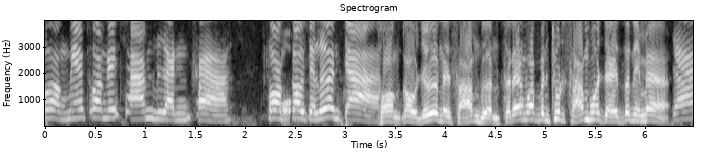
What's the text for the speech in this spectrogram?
ท้องแม่ท้องได้สามเดือนค่ะ ท้องเก่าเจะเลื่อนจ้าท้องเก่าจะเริ่มในสามเดือน แสดงว่าเป็นชุดสามหัวใจตัวนี้แม่ จ้า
